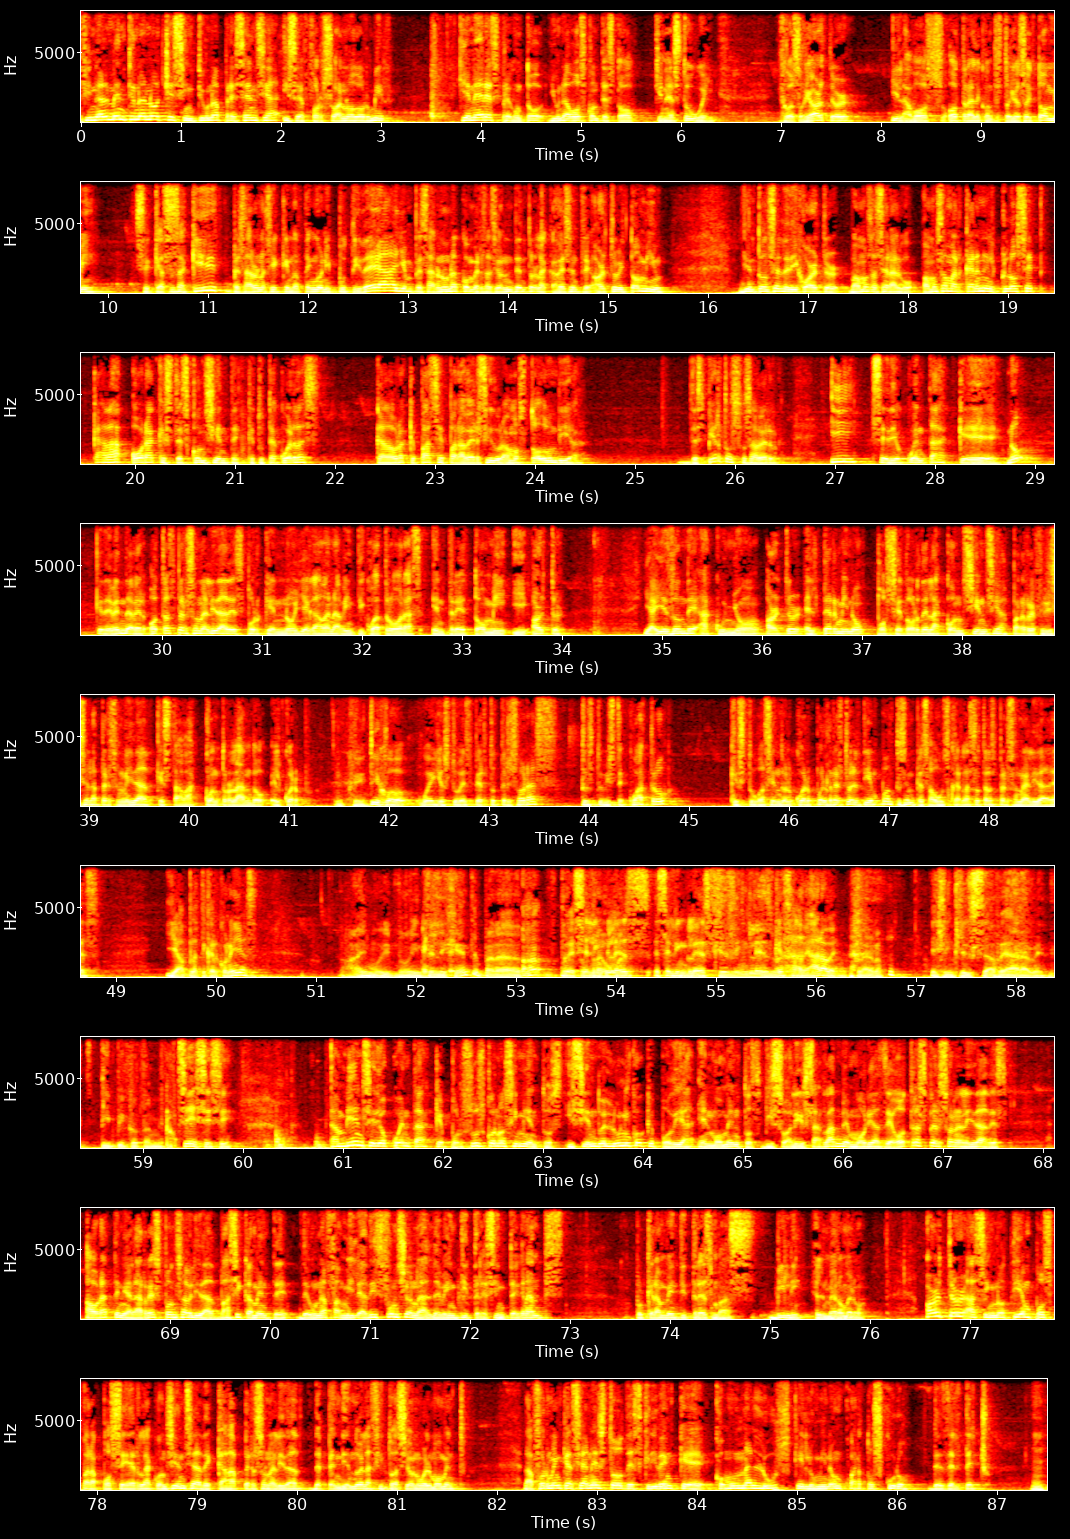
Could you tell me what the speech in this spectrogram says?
Finalmente una noche sintió una presencia y se forzó a no dormir. ¿Quién eres? preguntó y una voz contestó, ¿quién eres tú, güey? Dijo, soy Arthur. Y la voz otra le contestó, yo soy Tommy. Dice, ¿qué haces aquí? Empezaron así que no tengo ni puta idea y empezaron una conversación dentro de la cabeza entre Arthur y Tommy. Y entonces le dijo a Arthur, vamos a hacer algo. Vamos a marcar en el closet cada hora que estés consciente, que tú te acuerdas. Cada hora que pase para ver si duramos todo un día despiertos, o sea, a ver. Y se dio cuenta que no, que deben de haber otras personalidades porque no llegaban a 24 horas entre Tommy y Arthur. Y ahí es donde acuñó Arthur el término poseedor de la conciencia para referirse a la personalidad que estaba controlando el cuerpo. Ok. Dijo, güey, yo estuve despierto tres horas, tú estuviste cuatro, que estuvo haciendo el cuerpo el resto del tiempo, entonces empezó a buscar las otras personalidades y a platicar con ellas. Ay, muy, muy inteligente para. Ajá, pues el trauma. inglés es el inglés Que es inglés, que sabe árabe. Claro. El inglés sabe árabe. Es típico también. Sí, sí, sí. También se dio cuenta que por sus conocimientos y siendo el único que podía en momentos visualizar las memorias de otras personalidades, ahora tenía la responsabilidad básicamente de una familia disfuncional de 23 integrantes, porque eran 23 más Billy, el mero mero. Arthur asignó tiempos para poseer la conciencia de cada personalidad dependiendo de la situación o el momento. La forma en que hacían esto describen que como una luz que ilumina un cuarto oscuro desde el techo.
